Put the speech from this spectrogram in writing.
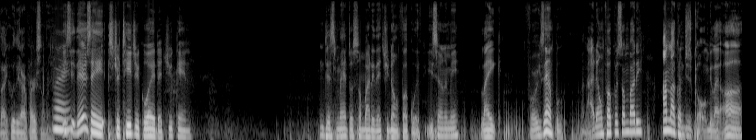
like who they are personally. Right. You see, there's a strategic way that you can dismantle somebody that you don't fuck with. You see what I mean? Like, for example, when I don't fuck with somebody, I'm not gonna just go and be like, uh,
